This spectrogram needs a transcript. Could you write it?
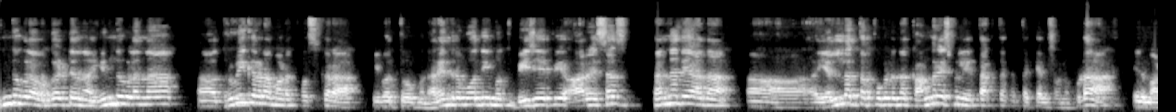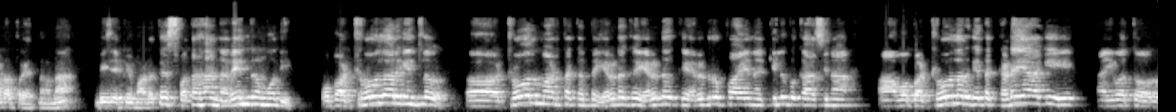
ಹಿಂದೂಗಳ ಒಗ್ಗಟ್ಟನ್ನ ಹಿಂದೂಗಳನ್ನ ಧ್ರುವೀಕರಣ ಮಾಡಕ್ಕೋಸ್ಕರ ಇವತ್ತು ನರೇಂದ್ರ ಮೋದಿ ಮತ್ತು ಬಿಜೆಪಿ ಆರ್ ಎಸ್ ಎಸ್ ತನ್ನದೇ ಆದ ಎಲ್ಲ ತಪ್ಪುಗಳನ್ನ ಕಾಂಗ್ರೆಸ್ ಮೇಲೆ ಎತ್ತಾಕ್ತಕ್ಕಂಥ ಕೆಲಸವನ್ನು ಕೂಡ ಇಲ್ಲಿ ಮಾಡೋ ಪ್ರಯತ್ನವನ್ನ ಬಿಜೆಪಿ ಮಾಡುತ್ತೆ. ಸ್ವತಃ ನರೇಂದ್ರ ಮೋದಿ ಒಬ್ಬ ಟ್ರೋಲರ್ಗಿಂತಲೂ ಟ್ರೋಲ್ ಮಾಡ್ತಕ್ಕಂಥ ಎರಡು ಎರಡು ಎರಡು ರೂಪಾಯಿನ ಕಿಲುಬು ಕಾಸಿನ ಒಬ್ಬ ಟ್ರೋಲರ್ಗಿಂತ ಕಡೆಯಾಗಿ ಇವತ್ತು ಅವರು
